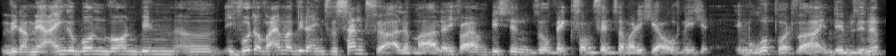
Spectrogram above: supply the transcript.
wieder mehr eingebunden worden bin. Äh, ich wurde auf einmal wieder interessant für alle Male. Ich war ein bisschen so weg vom Fenster, weil ich ja auch nicht im Ruhrpott war in dem Sinne.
